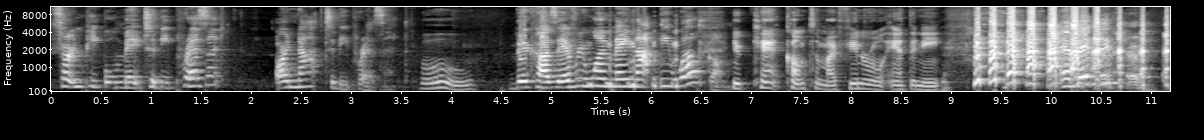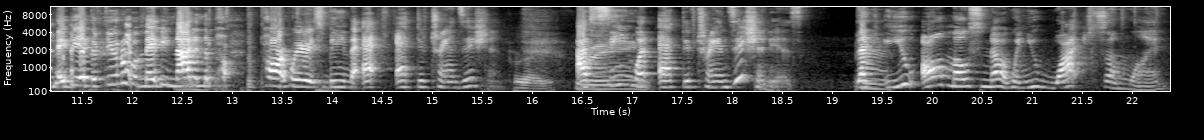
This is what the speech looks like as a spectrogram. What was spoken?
certain people made to be present or not to be present Oh, because everyone may not be welcome. you can't come to my funeral, Anthony. and maybe maybe at the funeral, but maybe not in the par- part where it's being the act- active transition. Right. I've Right. seen what active transition is. Like you almost know when you watch someone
